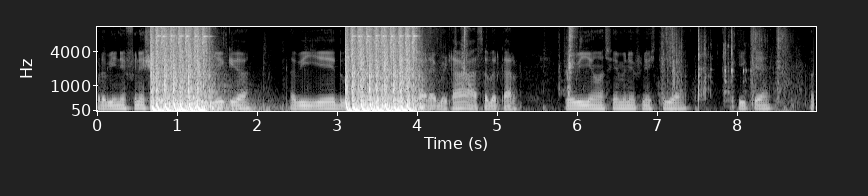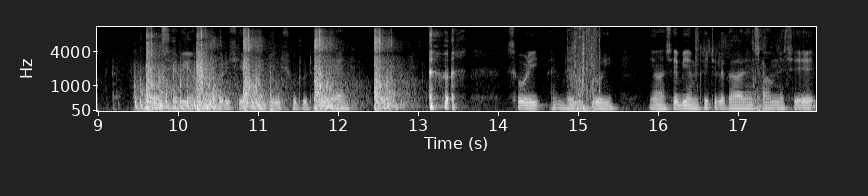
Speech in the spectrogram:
और अभी इन्हें फिनिश ये किया? अभी ये दूसरा है बेटा सबर कर ये भी यहाँ से मैंने फिनिश किया। ठीक है। से भी हमने थोड़ी सी अपना दूर शूट उठा लिया है। Sorry I am really sorry यहाँ से भी हम किट लगा रहे हैं। सामने से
